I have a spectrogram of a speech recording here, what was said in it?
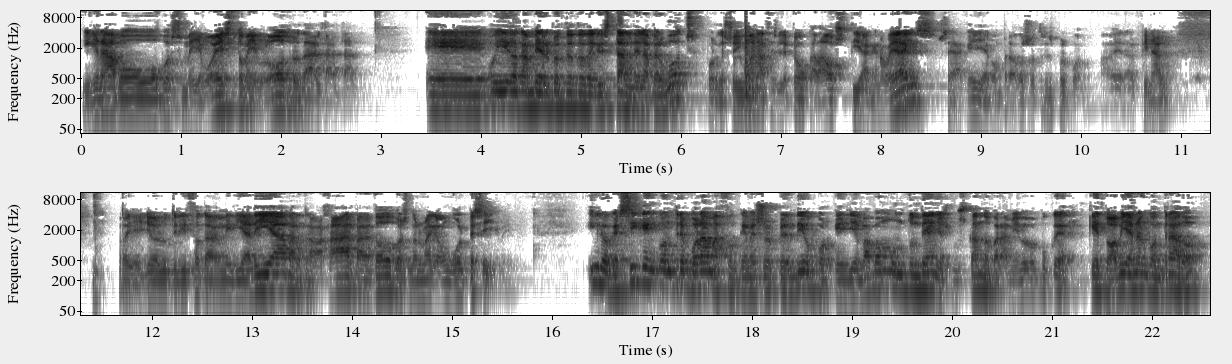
y grabo, pues me llevo esto, me llevo lo otro, tal, tal, tal. Eh, hoy he ido a cambiar el protector de cristal del Apple Watch, porque soy y le pego cada hostia que no veáis. O sea que ya he comprado dos o tres, pues bueno, a ver, al final, oye, yo lo utilizo cada mi día a día para trabajar, para todo, pues normal que un golpe se lleve. Y lo que sí que encontré por Amazon que me sorprendió porque llevaba un montón de años buscando para mi MacBook Air, que todavía no he encontrado,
